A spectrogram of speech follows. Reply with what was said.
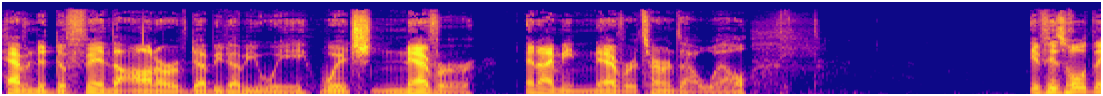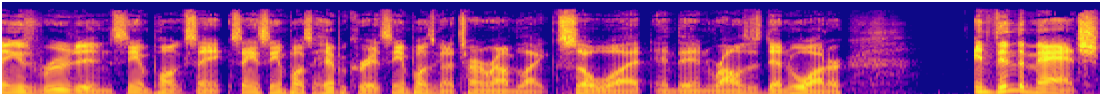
having to defend the honor of WWE, which never, and I mean never, turns out well. If his whole thing is rooted in CM Punk saying, saying CM Punk's a hypocrite, CM Punk's going to turn around and be like, so what? And then Rollins is dead in the water. And then the match,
